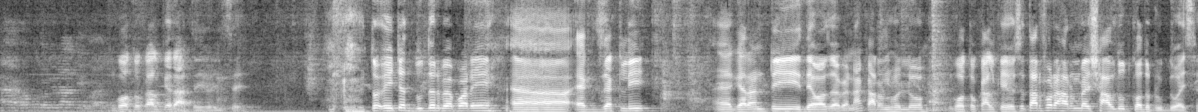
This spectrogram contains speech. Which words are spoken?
হ্যাঁ গতকাল রাতে ভাই গতকালকে রাতে হয়েছে। তো এইটার দুধের ব্যাপারে এক্স্যাক্টলি গ্যারান্টি দেওয়া যাবে না কারণ হলো গতকালকে হয়েছে। তারপরে হারুন ভাই শাল দুধ কতটুকু দোয়াইছে?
